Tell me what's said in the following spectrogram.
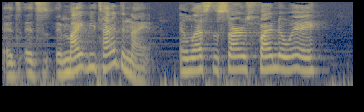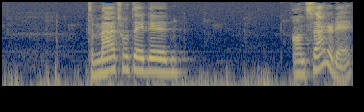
It's it's it might be tied tonight unless the Stars find a way to match what they did on Saturday.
